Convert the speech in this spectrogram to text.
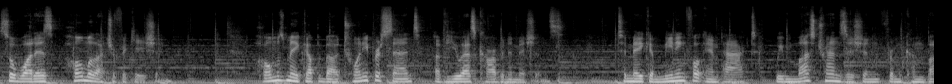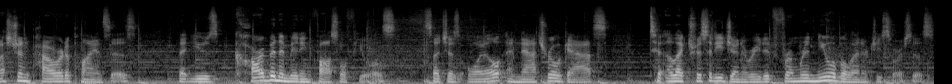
So, what is home electrification? Homes make up about 20% of US carbon emissions. To make a meaningful impact, we must transition from combustion powered appliances that use carbon emitting fossil fuels, such as oil and natural gas, to electricity generated from renewable energy sources.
